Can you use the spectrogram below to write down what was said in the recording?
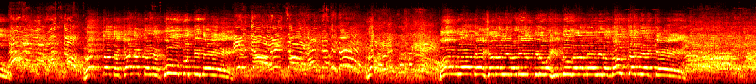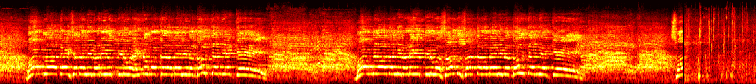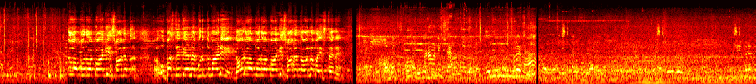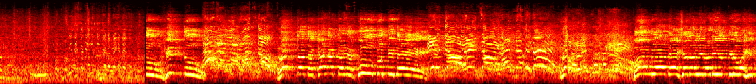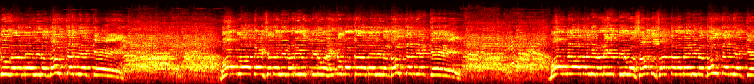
ದೌರ್ಜನ್ಯಕ್ಕೆ ಪೂರ್ವಕವಾಗಿ ಗೌರವಪೂರ್ವಕವಾಗಿ ಸ್ವಾಗತ ಉಪಸ್ಥಿತಿಯನ್ನು ಗುರುತು ಮಾಡಿ ಗೌರವಪೂರ್ವಕವಾಗಿ ಸ್ವಾಗತವನ್ನು ಬಯಸ್ತೇನೆ. ಸಂತರ ಮೇಲಿನ ದೌರ್ಜನ್ಯಕ್ಕೆ.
